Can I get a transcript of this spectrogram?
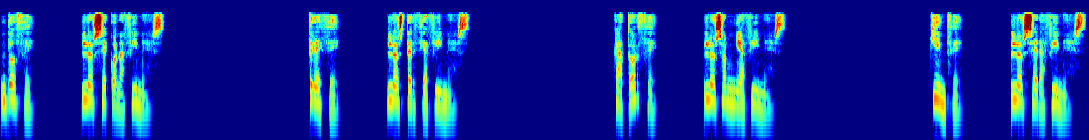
12. Los seconafines. 13. Los terciafines. 14. Los omniafines. 15. Los serafines.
